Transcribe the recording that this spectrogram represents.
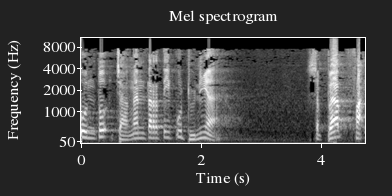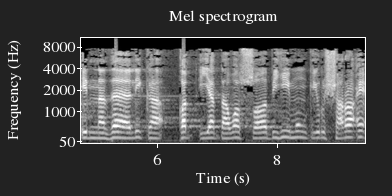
untuk jangan tertipu dunia Sebab fa inna dzalika qad yatawassa bihi syara'i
